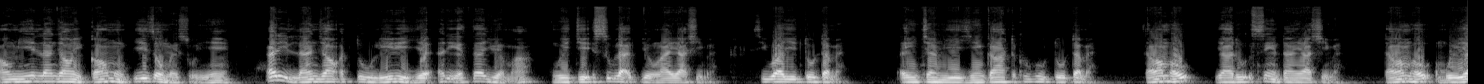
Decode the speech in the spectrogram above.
အောင်မြင်ရေးလမ်းကြောင်းကြီးကောင်းမွန်ပြည့်စုံမယ်ဆိုရင်အဲ့ဒီလမ်းကြောင်းအတူလေးတွေရဲ့အဲ့ဒီအသက်အရွယ်မှာငွေကြေးအစုလိုက်ပြုံလိုက်ရရှိမယ်စီးပွားရေးတိုးတက်မယ်အိမ်ချမ်းမြေရင်ကားတစ်ခုခုတိုးတက်မယ်ဒါမှမဟုတ်ယာရုအဆင့်အတန်းရရှိမယ်ဒါမှမဟုတ်အမွေရ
